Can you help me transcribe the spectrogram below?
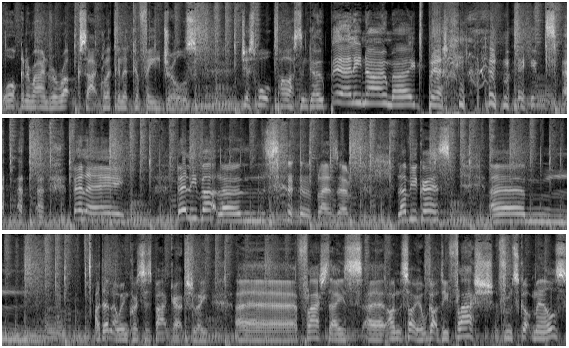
walking around with a rucksack looking at cathedrals, just walk past and go, Billy, no, mate. Billy, no, mate. Billy. Billy Butlins. Bless him. Love you, Chris. Um, I don't know when Chris is back, actually. Uh, Flash days. Uh, on, sorry, we've got to do Flash from Scott Mills.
